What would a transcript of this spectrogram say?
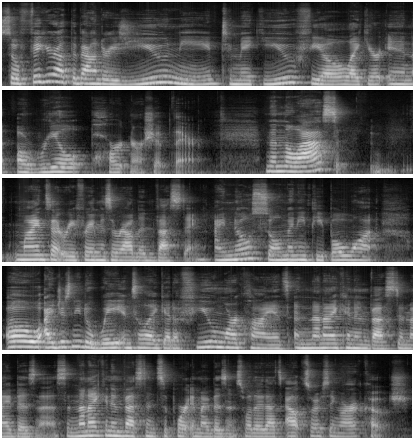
So figure out the boundaries you need to make you feel like you're in a real partnership there. And then the last mindset reframe is around investing. I know so many people want, oh, I just need to wait until I get a few more clients and then I can invest in my business and then I can invest in support in my business, whether that's outsourcing or a coach.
